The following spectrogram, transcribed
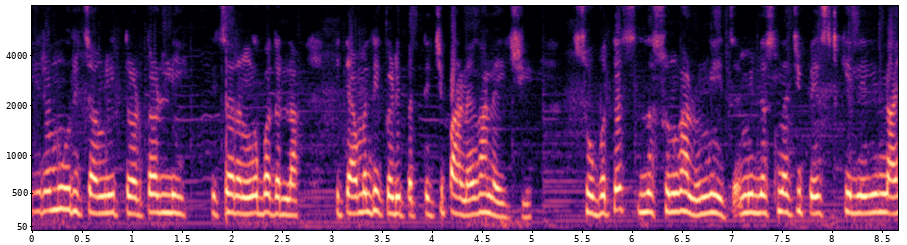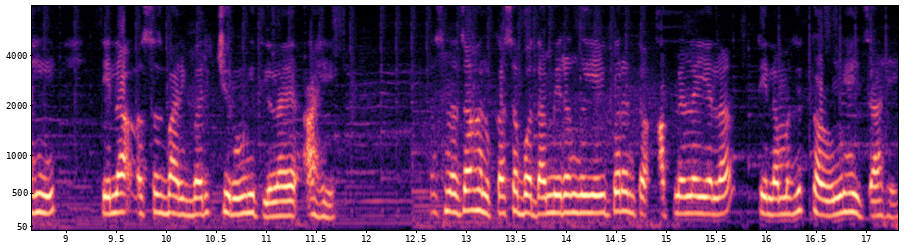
जिरं मोहरी चांगली तडतडली तिचा रंग बदलला की त्यामध्ये कढीपत्त्याची पानं घालायची. सोबतच लसूण घालून घ्यायचं. मी लसणाची पेस्ट केलेली नाही त्याला असंच बारीक बारीक चिरून घेतलेला आहे. लसणाचा हलकासा बदामी रंग येईपर्यंत आपल्याला याला तेलामध्ये तळून घ्यायचं आहे.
